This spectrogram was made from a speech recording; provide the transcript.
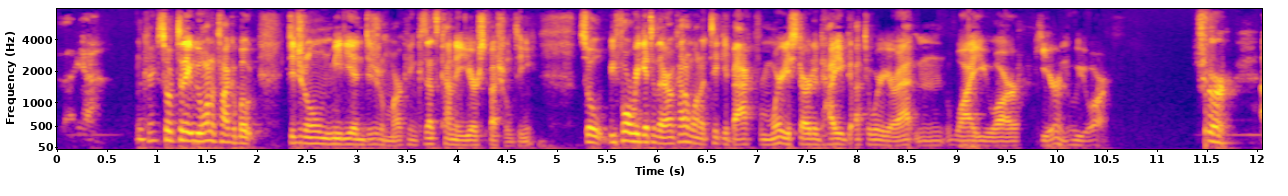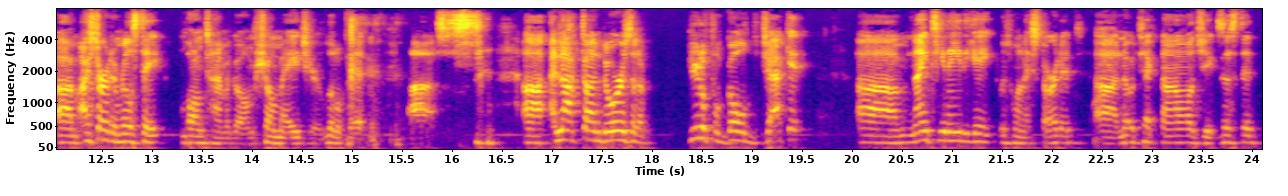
for that. Yeah. Okay, so today we want to talk about digital media and digital marketing because that's kind of your specialty. So before we get to there, I kind of want to take you back from where you started, how you got to where you're at, and why you are here and who you are. Sure. Um, I started in real estate a long time ago. I'm showing my age here a little bit. uh, uh, I knocked on doors in a beautiful gold jacket. Um, 1988 was when I started. Uh, no technology existed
